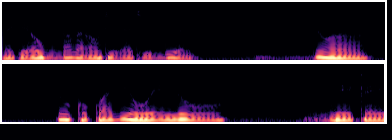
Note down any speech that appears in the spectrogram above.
thấy cái ông tác giả ông chỉ ra 9 điểm. Nhưng mà nhưng mà có quá nhiều ấy ví dụ về cái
